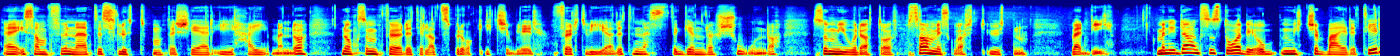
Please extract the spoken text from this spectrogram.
eh, i samfunnet, til slutt på en måte skjer i heimen. Da. Noe som fører til at språk ikke blir ført videre til neste generasjon, da, som gjorde at da samisk ble uten verdi. Men i dag så står det jo mye bedre til,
